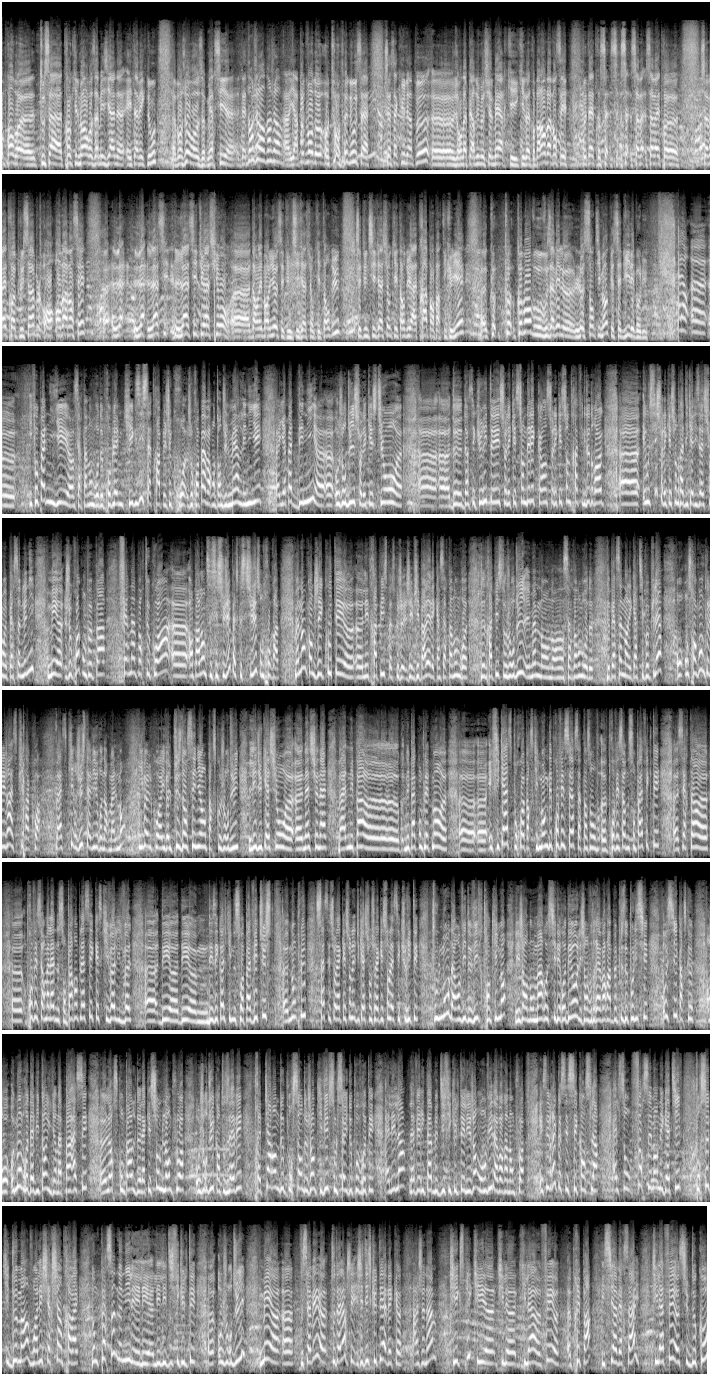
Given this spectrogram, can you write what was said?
reprendre euh, tout ça tranquillement. Rosa Méziane est avec nous. Euh, bonjour Rose, merci euh, d'être Bonjour, là. bonjour. Euh, Il y a un peu de monde au- autour de nous, ça, ça s'accule un peu. Euh, on a perdu Monsieur le maire qui, qui doit être par là. On va avancer. Peut-être ça, ça- ça- ça va, être, ça va être plus simple. On, on va avancer. Euh, la, la- la si- la situation euh, dans les banlieues, c'est une situation qui est tendue. C'est une situation qui est tendue à Trappes en particulier. Co- co- comment vous, vous avez le, le sentiment que cette ville évolue? Alors, il ne faut pas nier un certain nombre de problèmes qui existent à Trappes et je ne crois, crois pas avoir entendu le maire les nier. Euh, Il n'y a pas de déni euh, euh, aujourd'hui sur les questions d'insécurité, sur les questions de délinquance, sur les questions de trafic de drogue euh, et aussi sur les questions de radicalisation et personne ne le nie. Mais euh, je crois qu'on ne peut pas faire n'importe quoi euh, en parlant de ces, sujets parce que ces sujets sont trop graves. Maintenant, quand j'ai écouté euh, euh, les trappistes, parce que j'ai parlé avec un certain nombre de trappistes aujourd'hui et même dans, un certain nombre de, personnes dans les quartiers populaires, on, se rend compte que les gens aspirent à quoi? Bah, Aspirent juste à vivre normalement. Ils veulent quoi? Ils veulent plus d'enseignants parce qu'aujourd'hui, l'éducation euh, euh, nationale bah, n'est pas, euh, pas complètement euh, euh, efficace. Pourquoi? Parce qu'il manque des professeurs. Certains euh, professeurs ne sont pas affectés. Euh, certains euh, professeurs malades ne sont pas remplacés. Qu'est-ce qu'ils veulent? Ils veulent des, écoles qui ne soient pas vétustes non plus. Ça, c'est sur la question de l'éducation, sur la question de la sécurité. Tout le monde a envie de vivre tranquillement. Les gens en ont marre aussi des rodéos. Les gens voudraient avoir un peu plus de policiers aussi parce que au, au nombre d'habitants, il n'y en a pas assez. Lorsqu'on parle de la question de l'emploi, aujourd'hui, quand vous avez près de 42% de gens qui vivent sous le seuil de pauvreté, elle est là la véritable difficulté. Les gens ont envie d'avoir un emploi. Et c'est vrai que ces séquences-là, elles sont forcément négatives pour ceux qui demain vont aller chercher un travail. Donc personne ne nie les, difficultés euh, aujourd'hui. Mais euh, euh, vous savez, tout à l'heure, j'ai discuté avec un jeune homme qui explique qu'il a fait prépa ici à Versailles, qu'il a fait Subdeco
